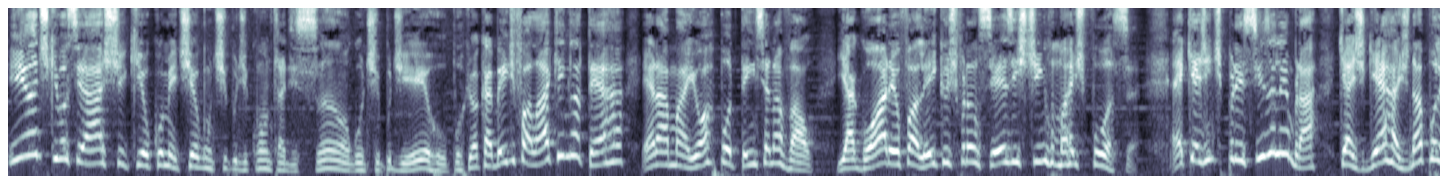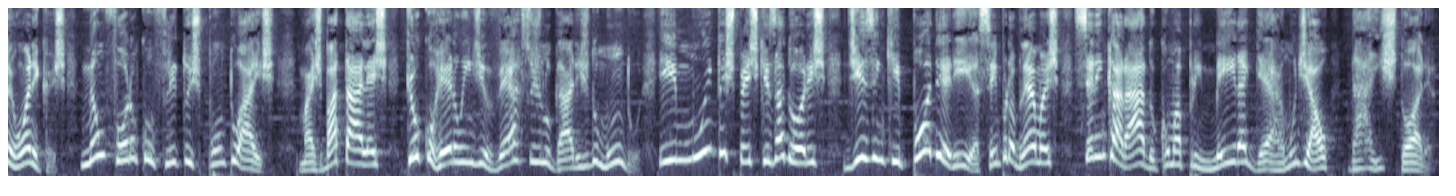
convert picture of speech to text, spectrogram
E antes que você ache que eu cometi algum tipo de contradição, algum tipo de erro, porque eu acabei de falar que a Inglaterra era a maior potência naval, e agora eu falei que os franceses tinham mais força. É que a gente precisa lembrar que as guerras napoleônicas não foram conflitos pontuais, mas batalhas que ocorreram em diversos lugares do mundo, e muitos pesquisadores dizem que poderia, sem problemas, ser encarado como a primeira guerra mundial da história.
